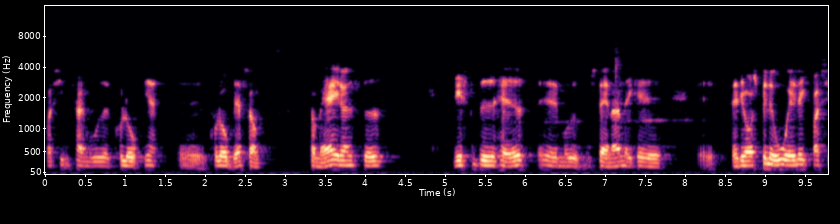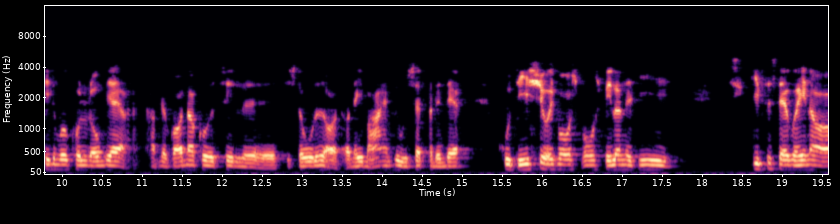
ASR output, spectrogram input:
Brasilien tager imod øh, Colombia, øh, Colombia som, som er et eller andet sted næsten blevet hadet øh, mod modstanderne. Ikke? Øh, da de også spillede OL, ikke? Brasilien mod Colombia, har blevet godt nok gået til, øh, til stålet, og, og Neymar han blev udsat for den der Rudisio, ikke? Hvor, hvor spillerne de skiftes der at gå ind og,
